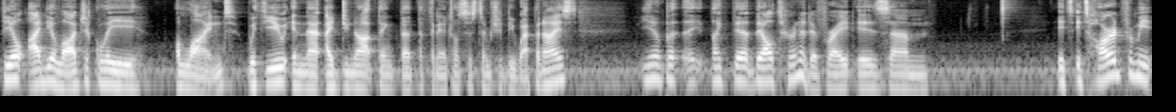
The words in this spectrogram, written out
feel ideologically aligned with you in that I do not think that the financial system should be weaponized. You know, but uh, like the the alternative, right, is um, it's it's hard for me.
